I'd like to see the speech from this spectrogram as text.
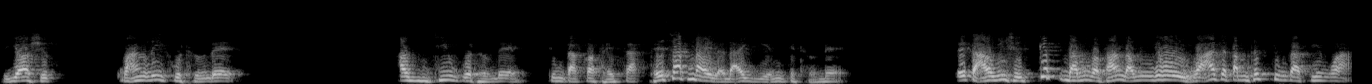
do sự quản lý của thượng đế ông chiêu của thượng đế chúng ta có thể xác. Thể xác này là đại diện cho thượng đế. Để tạo những sự kích động và phản động, nhồi quả cho tâm thức chúng ta tiến hóa.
